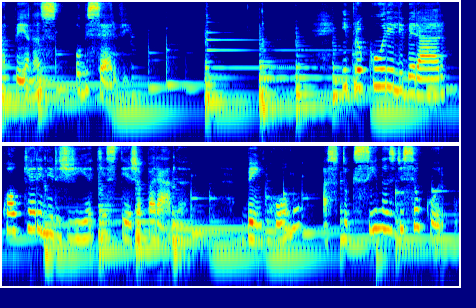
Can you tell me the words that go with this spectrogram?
apenas observe. E procure liberar qualquer energia que esteja parada, bem como as toxinas de seu corpo,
